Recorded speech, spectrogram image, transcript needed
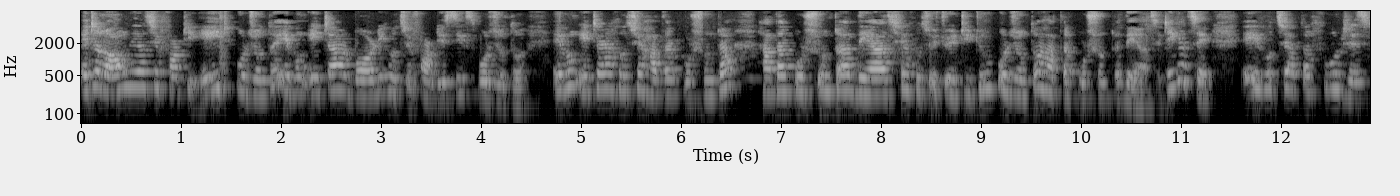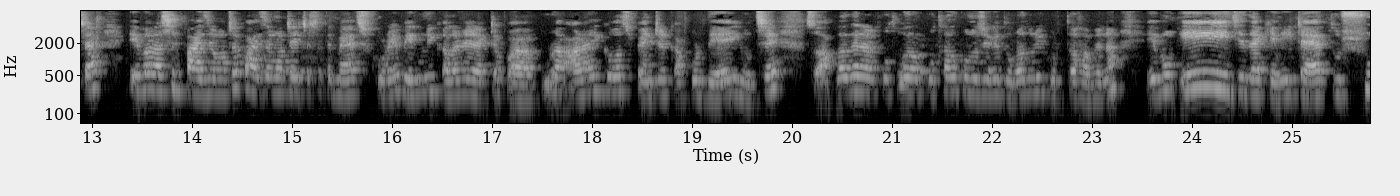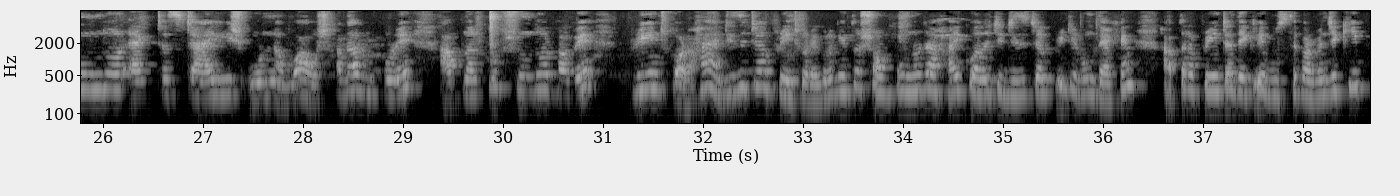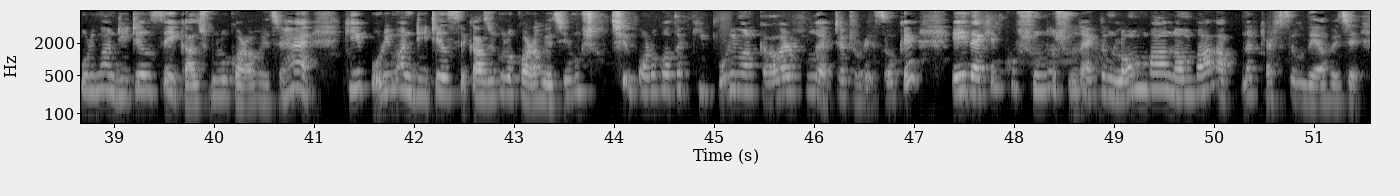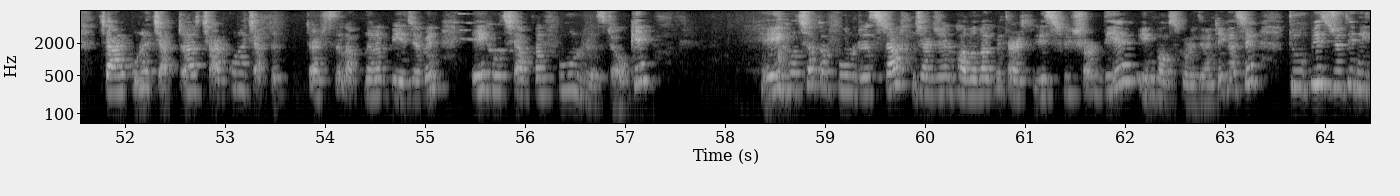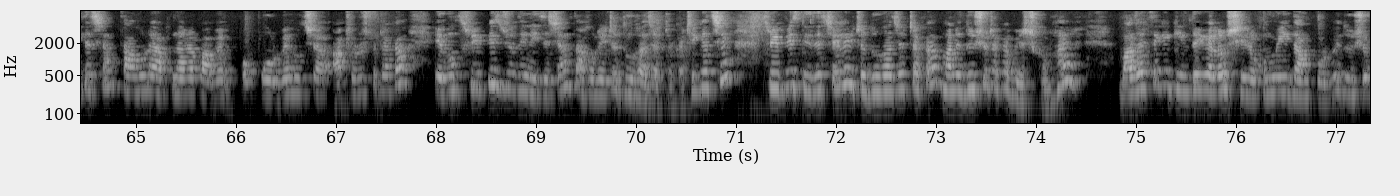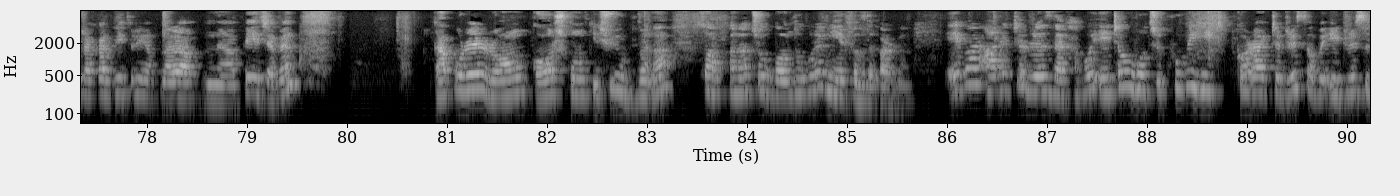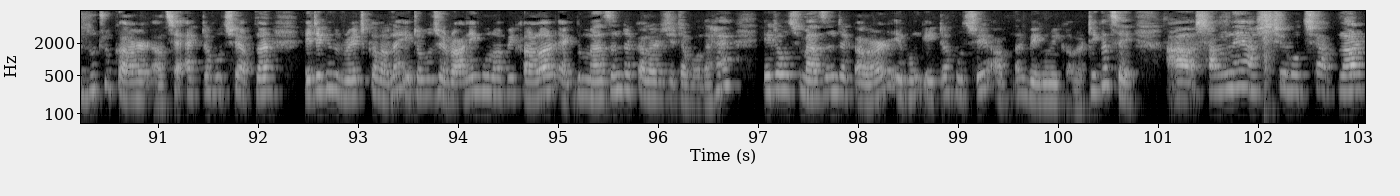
এটা লং দেওয়া আছে ফর্টি এইট পর্যন্ত এবং এটার বডি হচ্ছে ফর্টি সিক্স পর্যন্ত এবং এটা হচ্ছে হাতার পোর্শনটা হাতার পোর্শনটা দেয়া আছে হচ্ছে টোয়েন্টি টু পর্যন্ত হাতার পোর্শনটা দেয়া আছে, ঠিক আছে? এই হচ্ছে আপনার ফুল ড্রেসটা এবার আসেন পায়জামাটা। পায়জামাটা এটার সাথে ম্যাচ করে বেগুনি কালারের একটা পুরো আড়াই গজ প্যান্টের কাপড় দেয়াই হচ্ছে। সো আপনাদের আর কোথাও কোথাও কোনো জায়গায় দৌড়াদৌড়ি করতে হবে না। এবং এই যে দেখেন এটা এত সুন্দর একটা স্টাইলিশ ওড়না। ওয়াও সাদার উপরে আপনার খুব সুন্দরভাবে প্রিন্ট করা হ্যাঁ ডিজিটাল প্রিন্ট করা। এগুলো কিন্তু সম্পূর্ণটা হাই কোয়ালিটি ডিজিটাল প্রিন্ট এবং দেখেন, আপনারা প্রিন্টটা দেখলে বুঝতে পারবেন যে কি পরিমাণ ডিটেলসে এই কাজগুলো করা হয়েছে হ্যাঁ কি পরিমাণ ডিটেলসে কাজগুলো করা হয়েছে এবং সবচেয়ে বড় কথা, কি পরিমাণ কালারফুল একটা ড্রেস ওকে এই দেখেন খুব সুন্দর সুন্দর, একদম লম্বা লম্বা আপনার টার্সেল দেওয়া হয়েছে। চার কোণে চারটা, চার কোণে চারটা টার্সেল আপনারা পেয়ে যাবেন। এই হচ্ছে আপনার ফুল ড্রেসটা ওকে এই হচ্ছে আপনার ফুল ড্রেসটা যার যার ভালো লাগবে তার স্ক্রিনশট দিয়ে ইনবক্স করে দেবেন, ঠিক আছে? টু পিস যদি নিতে চান, তাহলে আপনারা পাবেন পড়বে হচ্ছে আঠারোশো টাকা এবং থ্রি পিস যদি নিতে চান, তাহলে এটা দু হাজার টাকা, ঠিক আছে? থ্রি পিস নিতে চাইলে এটা দু হাজার টাকা মানে দুইশো টাকা বেশ কম হ্যাঁ? বাজার থেকে কিনতে গেলেও সেরকমই দাম পড়বে, দুইশো টাকার ভিতরেই আপনারা পেয়ে যাবেন। কাপড়ের রং, কষ কোনো কিছুই উঠবে না তো আপনারা চোখ বন্ধ করে নিয়ে ফেলতে পারবেন। এবার আরেকটা ড্রেস দেখাবো। এটাও হচ্ছে খুবই হিট করা একটা ড্রেস তবে এই ড্রেসে দুটো কালার আছে। একটা হচ্ছে আপনার, এটা কিন্তু রেড কালার না, এটা হচ্ছে রানি গোলাপি কালার একদম ম্যাজেন্ডা কালার যেটা বলে হ্যাঁ? এটা হচ্ছে ম্যাজেন্ডা কালার এবং এটা হচ্ছে আপনার বেগুনি কালার ঠিক আছে? সামনে আসছে হচ্ছে আপনার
